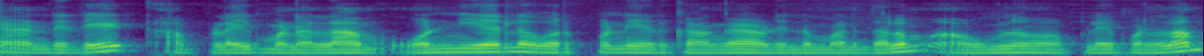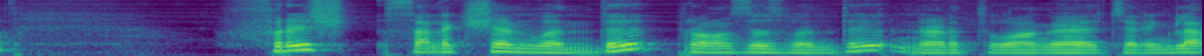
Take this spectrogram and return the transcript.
கேண்டிடேட் அப்ளை பண்ணலாம். ஒன் இயரில் ஒர்க் பண்ணியிருக்காங்க அப்படின்ற மாதிரி இருந்தாலும் அவங்களும் அப்ளை பண்ணலாம். ஃப்ரெஷ் செலெக்ஷன் வந்து ப்ராசஸ் வந்து நடத்துவாங்க. சரிங்களா?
